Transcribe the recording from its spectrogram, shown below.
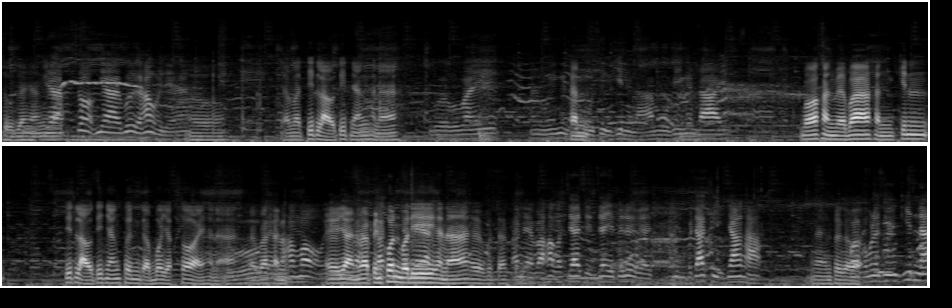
สูบยาหยังนี่ยานะชอบยาเบื่อเฮาเนี่ยฮะเอออย่ามาติดเหล้าติดหยังหั่นนะ เบื่อไว้มันมีเงินคันหมูสึกินหลาหมูมีเงินได้บ่ว่าคันแบบว่าคันกินติดเหล้าติดหยังเพิ่นก็บ่อยากซอยหั่นนะแบบว่าคันเออย่านว่าเป็นคนบ่ดีหั่นนะเออบ่จักอันนี้ว่าเฮาก็แจ้สินใจไปเรื่อยแบบกินประจักษ์สิย่างหา งานเพิ่นก็ข้อยก็บ่ได้สูกินนะ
